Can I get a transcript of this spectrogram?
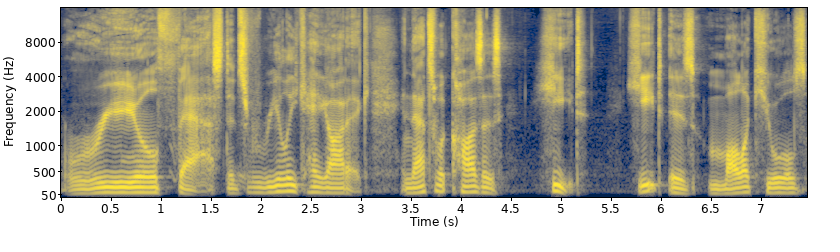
real fast. It's really chaotic. And that's what causes heat. Heat is molecules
